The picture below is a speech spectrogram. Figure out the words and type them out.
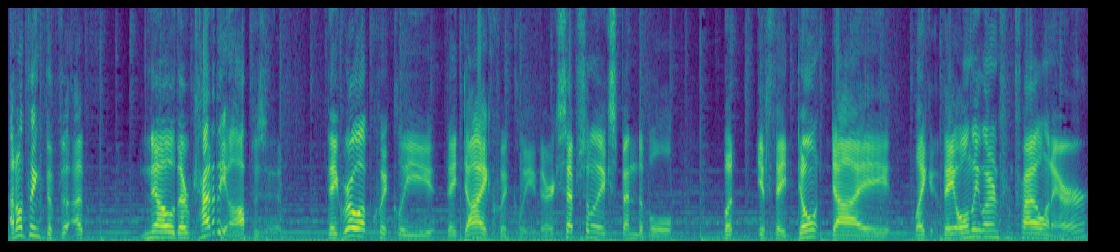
I don't think the, I, no, they're kind of the opposite. They grow up quickly, they die quickly, they're exceptionally expendable, but if they don't die, like they only learn from trial and error,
